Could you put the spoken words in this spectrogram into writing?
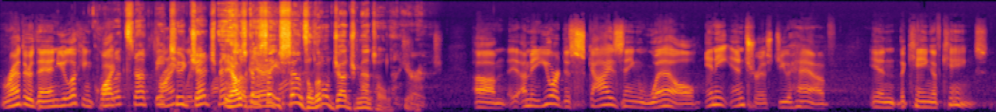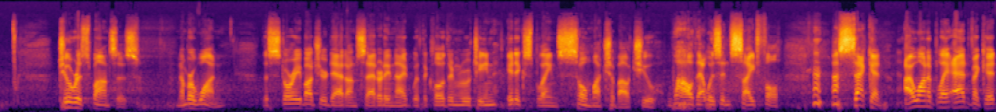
rather than you looking quite. let's not be frankly, too judgmental. Yeah, I was going to say he sounds a little judgmental here. Um, I mean, you are disguising well any interest you have in the King of Kings. Two responses. Number one, the story about your dad on Saturday night with the clothing routine, it explains so much about you. Wow, that was insightful. Second, I want to play advocate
